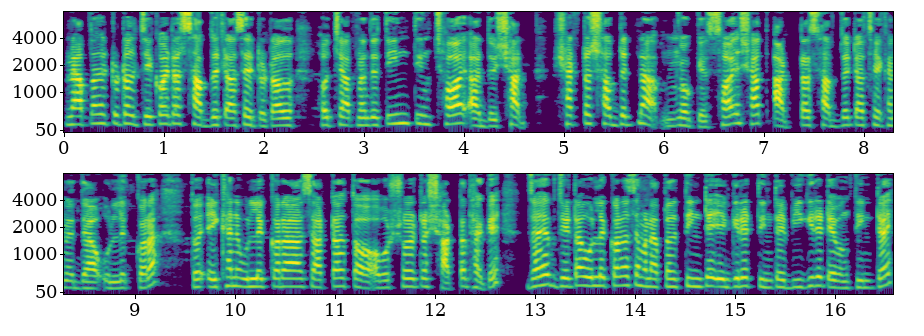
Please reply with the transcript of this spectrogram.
মানে আপনাদের টোটাল যে কয়টা সাবজেক্ট আছে টোটাল হচ্ছে আপনাদের তিন তিন, ছয় আর দুই, সাত। সাতটা সাবজেক্ট না? ওকে ছয়, সাত, আটটা সাবজেক্ট আছে এখানে দেওয়া উল্লেখ করা। তো এইখানে উল্লেখ করা আছে আটটা, তো অবশ্যই এটা সাতটা থাকে। যাই হোক, যেটা উল্লেখ করা আছে মানে আপনাদের তিনটায় এ গ্রেড তিনটায় বি গ্রেড এবং তিনটায়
